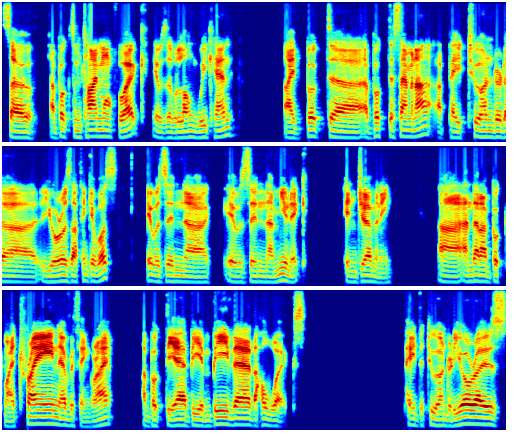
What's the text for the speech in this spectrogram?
So I booked some time off work. It was a long weekend. I booked uh, I booked the seminar. I paid 200 uh, euros, I think it was. It was in uh, it was in uh, Munich, in Germany. Uh, and then I booked my train, everything, right? I booked the Airbnb there, the whole works. Paid the 200 euros,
